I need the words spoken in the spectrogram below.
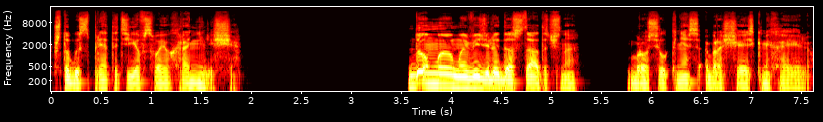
чтобы спрятать ее в свое хранилище. «Думаю, мы видели достаточно», — бросил князь, обращаясь к Михаэлю.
